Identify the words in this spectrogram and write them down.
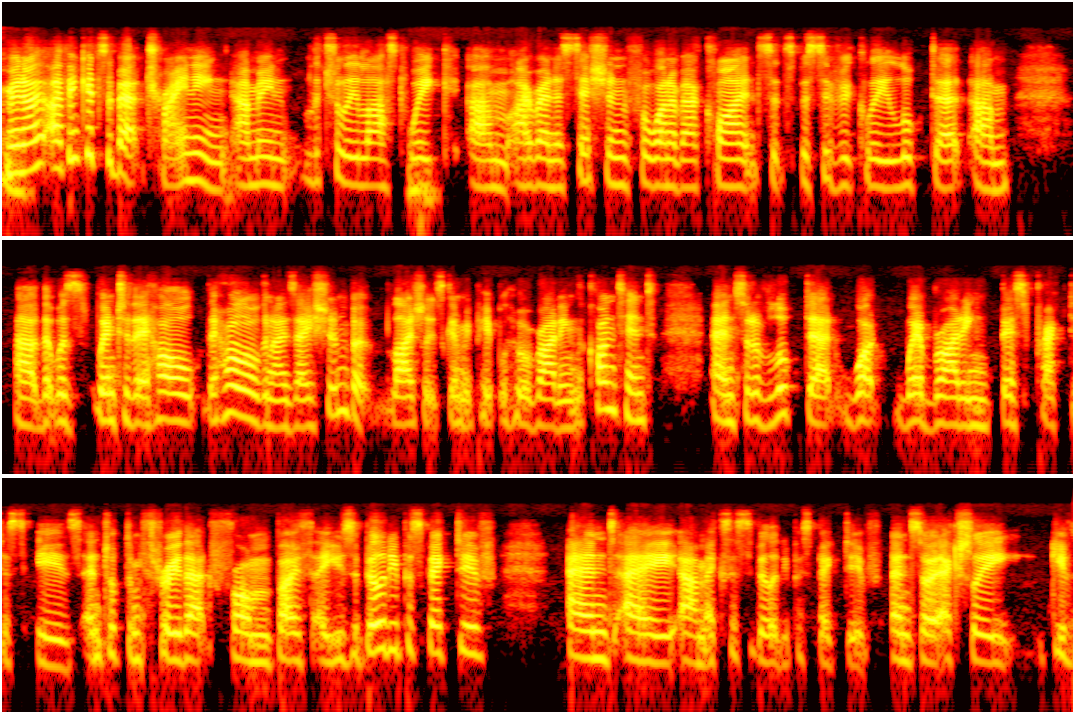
I mean, I, I, think it's about training. I mean, literally last mm. week, um, I ran a session for one of our clients that specifically looked at um, uh, that was went to their whole their whole organization, but largely it's going to be people who are writing the content, and sort of looked at what web writing best practice is, and took them through that from both a usability perspective and a um, accessibility perspective. And so actually give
